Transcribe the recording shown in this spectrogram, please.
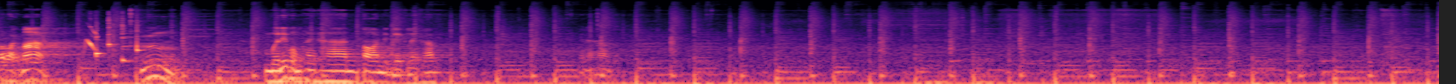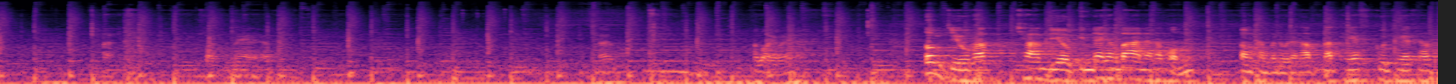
อร่อยมาก อืมเหมือนที่ผมเคยทานตอนเด็กๆเลยครับ ต้มจิ๋วครับ ชามเดียวกินได้ทั้งบ้านนะครับผมลองทำกันดูนะครับนัดเทสกูเทสครับ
